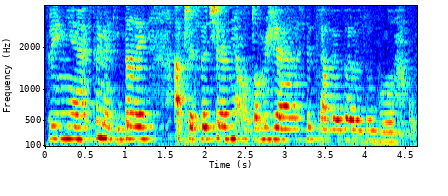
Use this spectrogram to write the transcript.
které mě se mi líbily a přesvědčily mě o tom, že si teda vyberu tu bulovku.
